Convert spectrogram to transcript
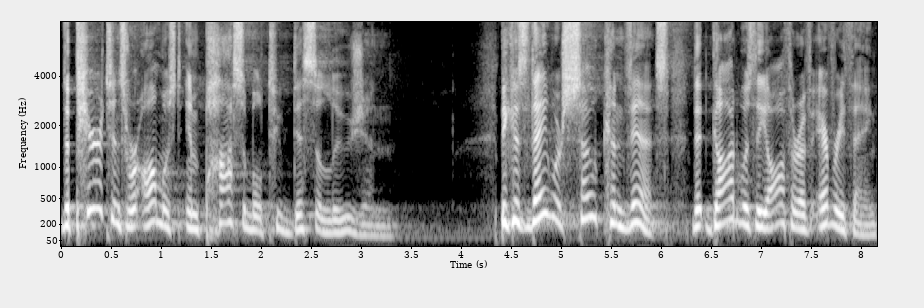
the Puritans were almost impossible to disillusion because they were so convinced that God was the author of everything,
